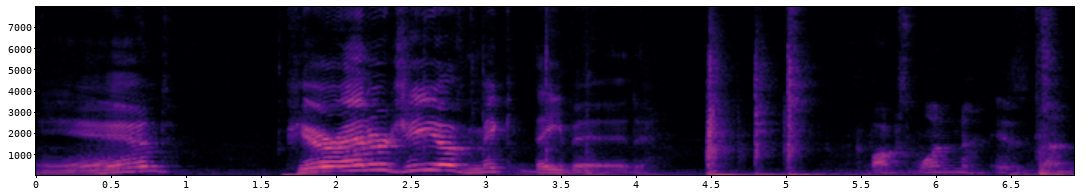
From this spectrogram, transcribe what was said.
And Pure Energy of McDavid. Box one is done.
